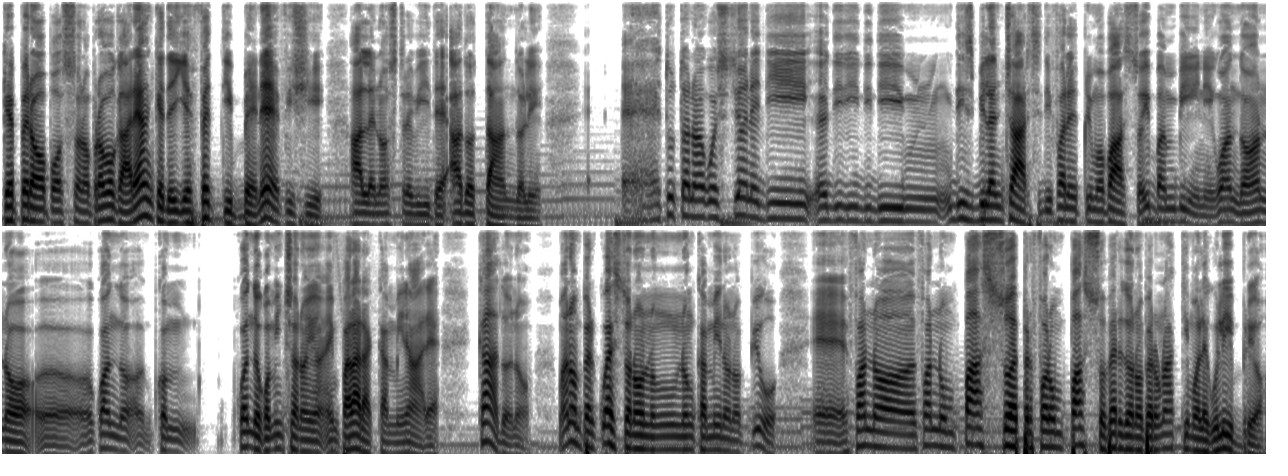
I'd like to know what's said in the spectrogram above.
che però possono provocare anche degli effetti benefici alle nostre vite adottandoli è tutta una questione di, eh, di, di, di, sbilanciarsi, di fare il primo passo. I bambini quando, hanno, uh, quando, com- quando cominciano a imparare a camminare cadono, ma non per questo non, non, non camminano più. Eh, fanno, fanno un passo e per fare un passo perdono per un attimo l'equilibrio.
